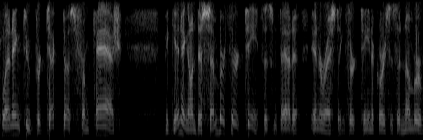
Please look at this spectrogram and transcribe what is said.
planning to protect us from cash beginning on December 13th. Isn't that interesting? 13, of course, is a number of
